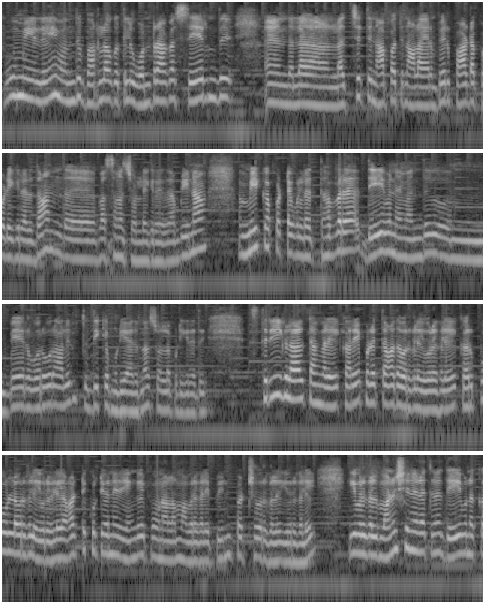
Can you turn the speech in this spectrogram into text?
பூமியிலே வந்து பரலோகத்தில் ஒன்றாக சேர்ந்து இந்த ல லட்சத்து நாற்பத்தி நாலாயிரம் பேர் பாடப்படுகிறது தான் இந்த வசனம் சொல்லுகிறது. அப்படின்னா மீட்கப்பட்டவர்களை தவிர தேவனை வந்து வேறு ஒருவராலும் துதிக்க முடியாதுன்னு தான் சொல்லப்படுகிறது. ஸ்திரீகளால் தங்களை கரைப்படுத்தாதவர்களை இவர்களே கற்புள்ளவர்கள் இவர்களே ஆட்டுக்குட்டியினர் எங்கே போனாலும் அவர்களை பின்பற்றுவர்கள் இவர்களே இவர்கள் மனுஷ நேரத்தில் தேவனுக்கு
